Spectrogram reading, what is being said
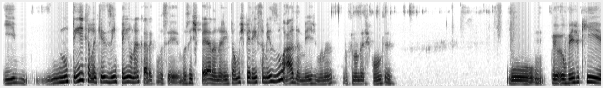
E não tem aquela, aquele desempenho, né, cara, que você, você espera, né? Então é uma experiência meio zoada mesmo, né? No final das contas. O, eu, eu vejo que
